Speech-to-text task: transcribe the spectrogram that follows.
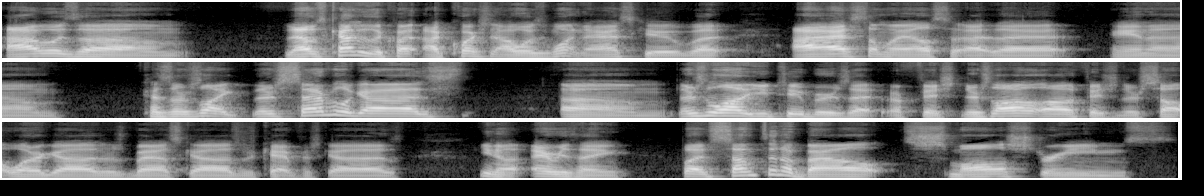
I was um that was kind of the que- question I was wanting to ask you, but I asked somebody else at that, and um because there's like there's several guys, um there's a lot of YouTubers that are fishing. There's a lot, a lot of fishing. There's saltwater guys, there's bass guys, there's catfish guys, you know everything. But something about small streams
